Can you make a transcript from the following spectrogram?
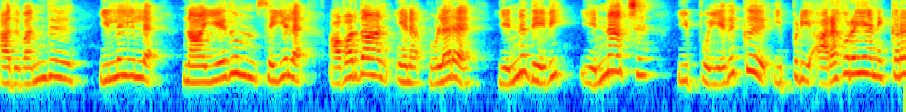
அது வந்து இல்லை இல்லை நான் ஏதும் செய்யல அவர்தான் என உளர என்ன தேவி என்னாச்சு? இப்போ எதுக்கு இப்படி அறகுறையா நிக்கிற?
